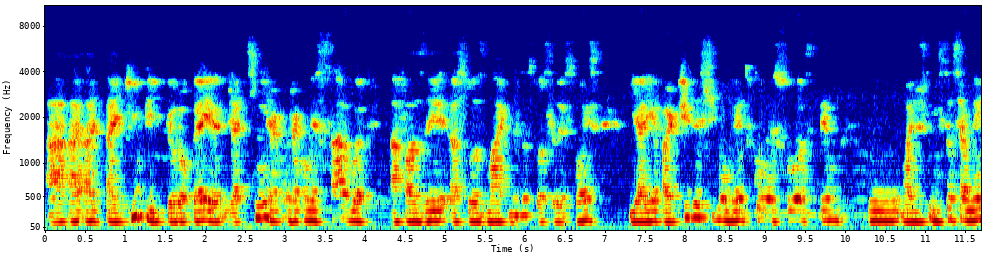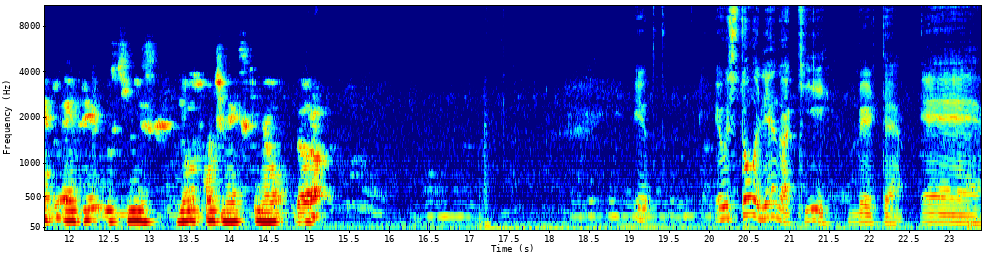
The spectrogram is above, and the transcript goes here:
a, a, a, equipe europeia já tinha, já começava a fazer as suas máquinas, as suas seleções, e aí a partir deste momento começou a ter um, um distanciamento entre os times de outros continentes que não da Europa. Eu, eu estou olhando aqui, Bertan, é,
